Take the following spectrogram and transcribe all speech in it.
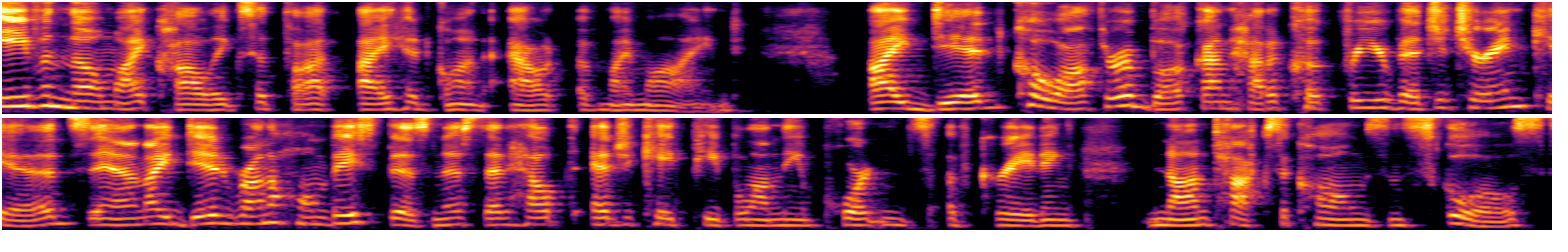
even though my colleagues had thought I had gone out of my mind. I did co author a book on how to cook for your vegetarian kids, and I did run a home based business that helped educate people on the importance of creating non toxic homes and schools.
